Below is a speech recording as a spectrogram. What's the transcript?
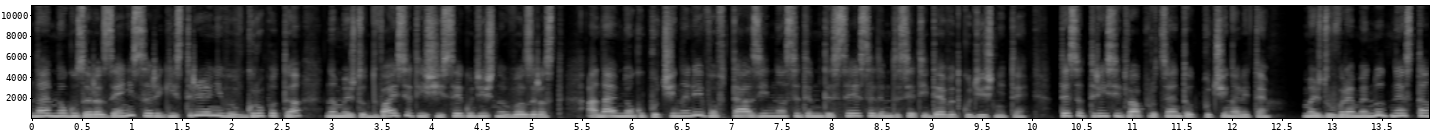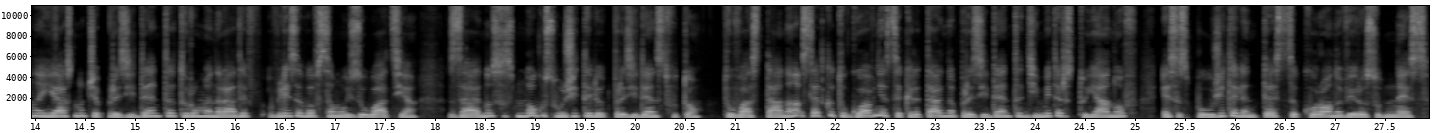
Най-много заразени са регистрирани в групата на между 20 и 60 годишна възраст, а най-много починали в тази на 70-79 годишните. Те са 32% от починалите. Междувременно днес стана ясно, че президентът Румен Радев влиза в самоизолация, заедно с много служители от президентството. Това стана след като главният секретар на президента Димитър Стоянов е с положителен тест за коронавирус от днес.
